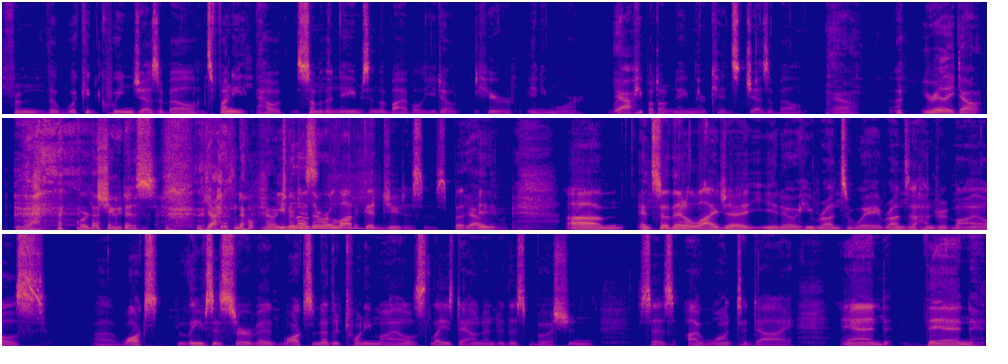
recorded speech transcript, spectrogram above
from the wicked Queen Jezebel. It's funny how some of the names in the Bible you don't hear anymore. Like, Yeah. people don't name their kids Jezebel no. You really don't. Yeah. or Judas, yeah. No. No. even though there were a lot of good Judases. But Yeah. anyway, um, and so then Elijah, you know, he runs away, runs a hundred miles. Uh, walks, leaves his servant, walks another 20 miles, lays down under this bush and says, I want to die. And then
